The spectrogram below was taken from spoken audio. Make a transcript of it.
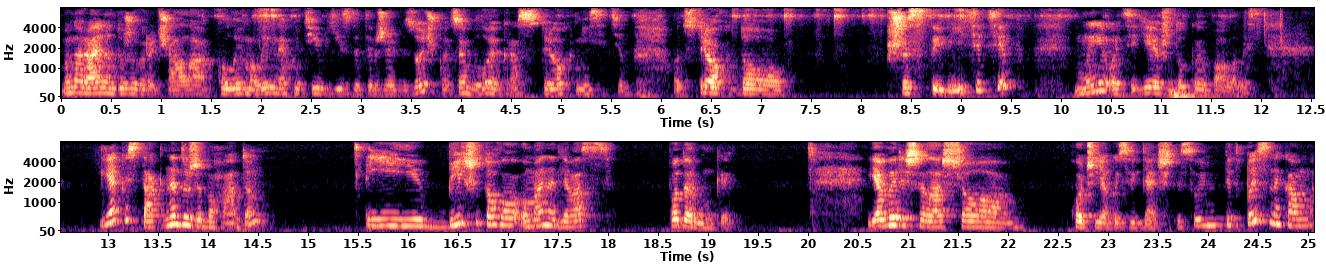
вона реально дуже виручала, коли малий не хотів їздити вже в візочку. Це було якраз з трьох місяців. От з трьох до шести місяців ми оцією штукою бавились. Якось так, не дуже багато. І більше того, у мене для вас подарунки. Я вирішила, що хочу якось віддячити своїм підписникам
